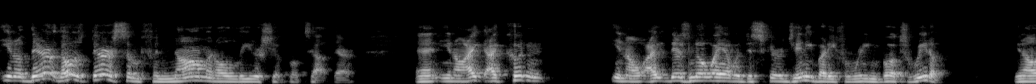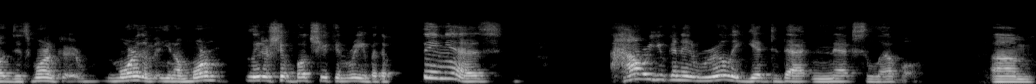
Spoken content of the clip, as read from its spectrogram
You know there are those there are some phenomenal leadership books out there, and you know I I couldn't you know, I there's no way I would discourage anybody from reading books. Read them. You know, it's more more than you know more leadership books you can read. But the thing is, how are you going to really get to that next level? Um,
